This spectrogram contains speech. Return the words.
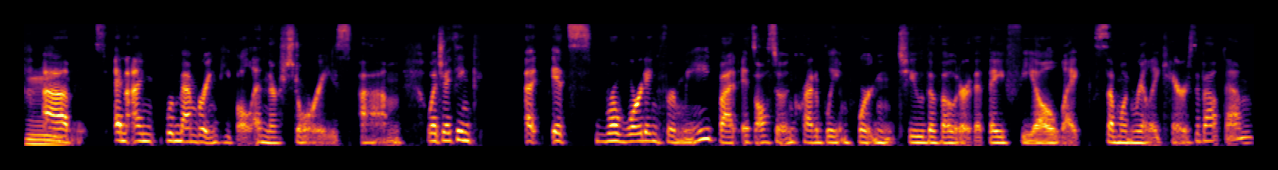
Mm. Um, and I'm remembering people and their stories, um, which I think uh, it's rewarding for me, but it's also incredibly important to the voter that they feel like someone really cares about them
